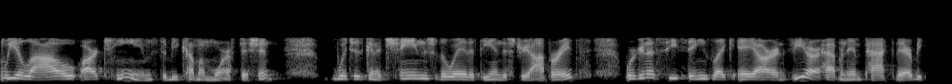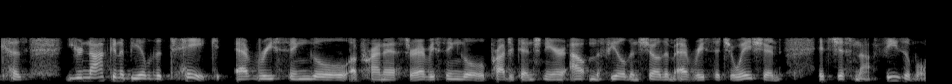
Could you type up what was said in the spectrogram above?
we allow our teams to become more efficient, which is going to change the way that the industry operates. We're going to see things like AR and VR have an impact there because you're not going to be able to take every single apprentice or every single project engineer out in the field and show them every situation. It's just not feasible.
